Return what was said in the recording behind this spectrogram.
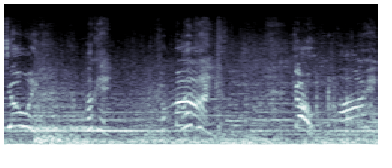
Doing? Okay. Come on. Go. All right.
